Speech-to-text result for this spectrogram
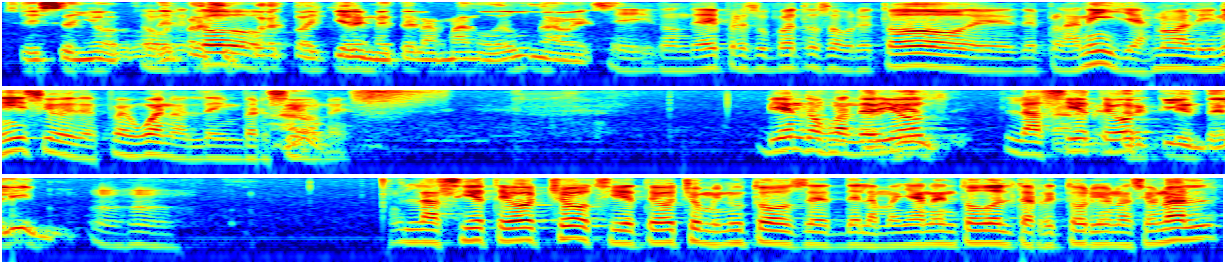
Sí, señor. Donde Sobre hay todo- presupuesto, ahí quieren meter la mano de una vez. Sí, donde hay presupuesto sobre todo de, de planillas, ¿no? Al inicio y después, bueno, el de inversiones. Bien, don Juan de Dios, las Para 7 meter clientelismo. Ujú. Las 7, 8, 7, 8 minutos de, de la mañana en todo el territorio nacional.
